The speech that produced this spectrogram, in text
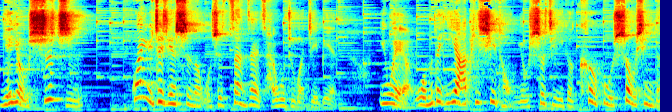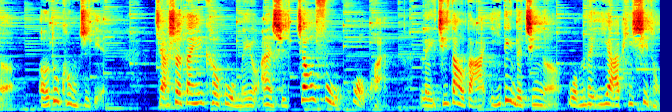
也有失职。关于这件事呢，我是站在财务主管这边，因为啊，我们的 ERP 系统有设计一个客户授信的额度控制点。假设单一客户没有按时交付货款，累积到达一定的金额，我们的 ERP 系统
